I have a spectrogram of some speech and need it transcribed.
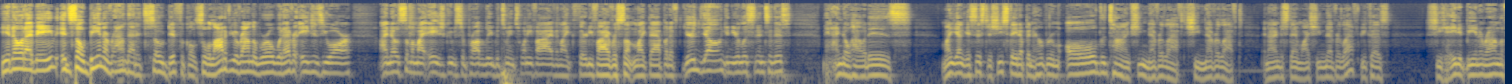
You know what I mean? And so being around that, it's so difficult. So a lot of you around the world, whatever ages you are, I know some of my age groups are probably between 25 and like 35 or something like that. But if you're young and you're listening to this, man, I know how it is. My youngest sister, she stayed up in her room all the time. She never left. She never left. And I understand why she never left because she hated being around the,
